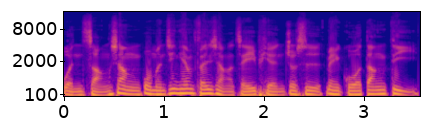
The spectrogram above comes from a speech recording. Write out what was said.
文章，像我们今天分享的这一篇，就是美国当地。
